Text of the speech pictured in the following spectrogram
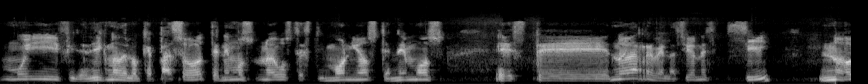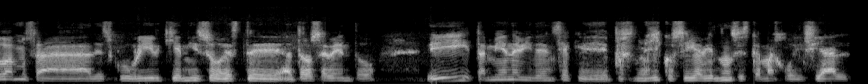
muy fidedigno de lo que pasó, tenemos nuevos testimonios, tenemos este nuevas revelaciones, sí, no vamos a descubrir quién hizo este atroz evento. Y también evidencia que pues en México sigue habiendo un sistema judicial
